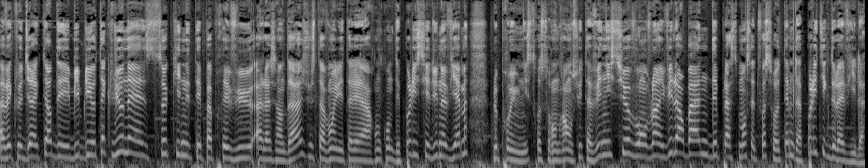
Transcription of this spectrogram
avec le directeur des bibliothèques lyonnaises, ce qui n'était pas prévu à l'agenda. Juste avant, il est allé à la rencontre des policiers du 9e. Le Premier ministre se rendra ensuite à Vénissieux, Vaux-en-Velin et Villeurbanne. Déplacement cette fois sur le thème de la politique de la ville.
